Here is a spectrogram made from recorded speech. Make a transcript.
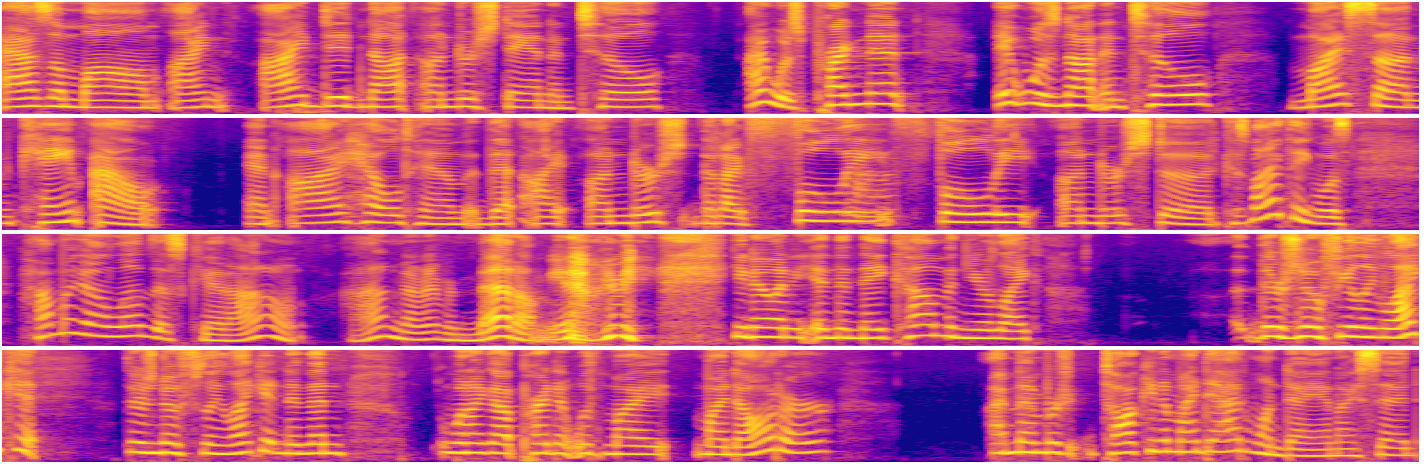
as a mom, I I did not understand until I was pregnant. It was not until my son came out and I held him that I under that I fully fully understood. Because my thing was, how am I going to love this kid? I don't. I've never met him. You know what I mean? You know, and and then they come and you're like, there's no feeling like it. There's no feeling like it. And then when I got pregnant with my my daughter, I remember talking to my dad one day and I said,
